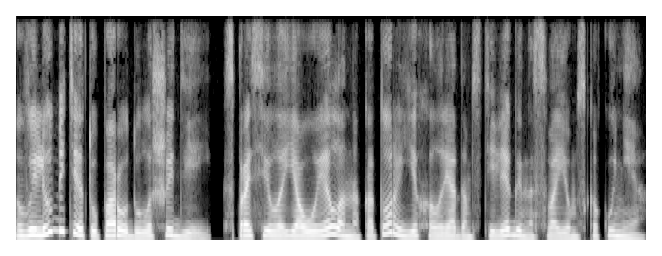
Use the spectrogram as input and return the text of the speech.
«Вы любите эту породу лошадей?» — спросила я у Эллона, который ехал рядом с телегой на своем скакуне.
